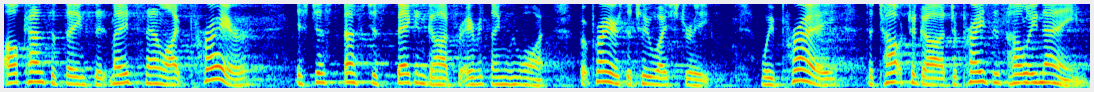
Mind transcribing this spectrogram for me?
all kinds of things that it made sound like prayer is just us just begging God for everything we want. But prayer is a two way street. We pray to talk to God, to praise His holy name.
